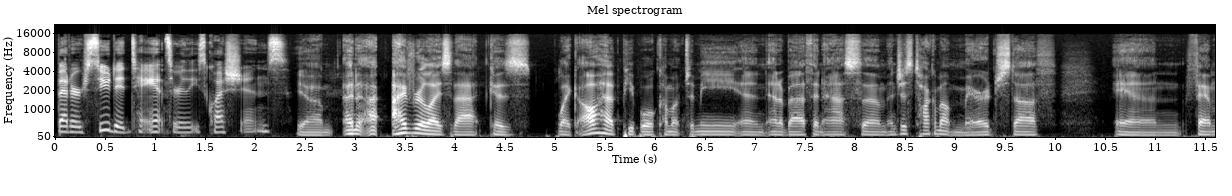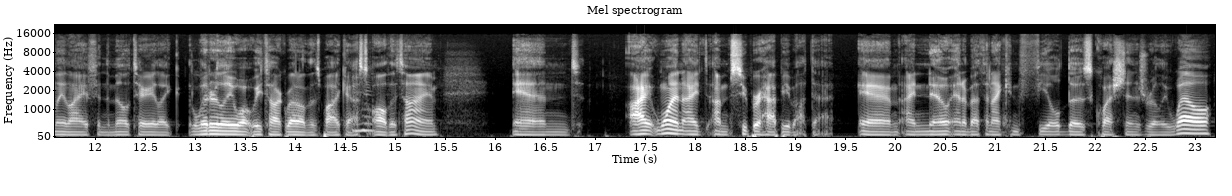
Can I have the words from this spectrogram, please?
better suited to answer these questions. Yeah, and I, I've realized that because like I'll have people come up to me and Annabeth and ask them and just talk about marriage stuff and family life in the military, like literally what we talk about on this podcast Mhm. all the time. And I one I I'm super happy about that. And I know Annabeth and I can field those questions really well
